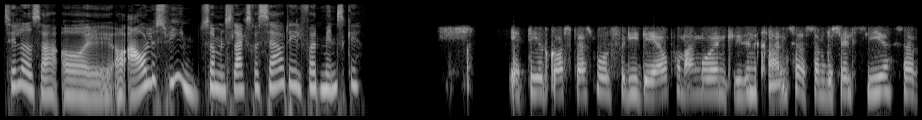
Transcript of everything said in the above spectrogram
tillade sig at, øh, at avle svin som en slags reservedel for et menneske? Ja, det er jo et godt spørgsmål, fordi det er jo på mange måder en glidende grænse, og som du selv siger, så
